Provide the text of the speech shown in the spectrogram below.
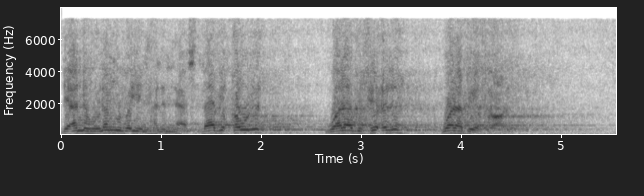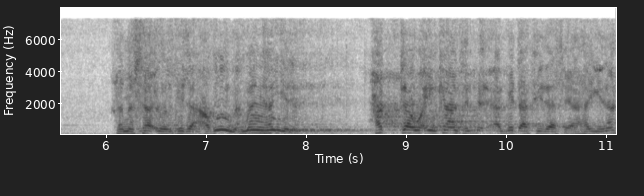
لأنه لم يبينها للناس لا بقوله ولا بفعله ولا بإقراره. فمسائل البدع عظيمة ما هي هينة؟ حتى وإن كانت البدعة في ذاتها هينة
